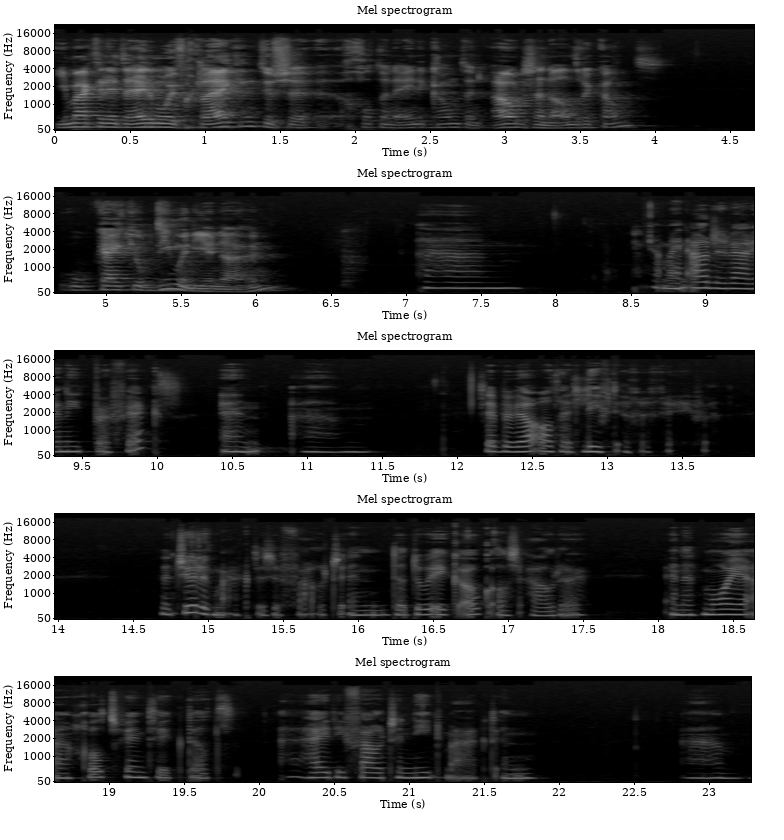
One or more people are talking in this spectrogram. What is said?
Je maakte net een hele mooie vergelijking tussen eh, God aan de ene kant en ouders aan de andere kant. Hoe kijk je op die manier naar hun? Um, ja, mijn ouders waren niet perfect en um, ze hebben wel altijd liefde gegeven. Natuurlijk maakten ze fouten en dat doe ik ook als ouder. En het mooie aan God vind ik dat hij die fouten niet maakt. En um,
